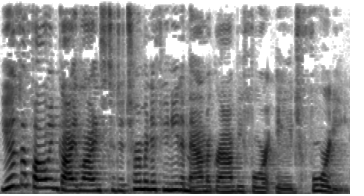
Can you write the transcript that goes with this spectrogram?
use the following guidelines to determine if you need a mammogram before age 40.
